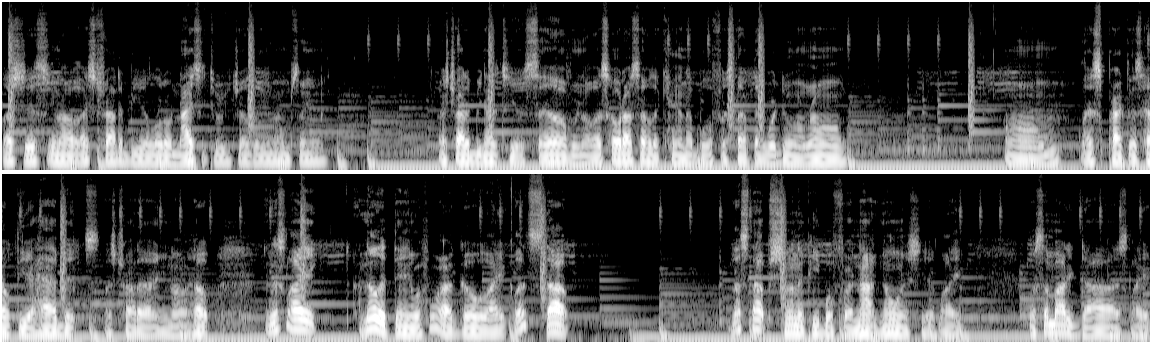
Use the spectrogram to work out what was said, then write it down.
Let's just, you know, let's try to be a little nicer to each other. You know what I'm saying? Let's try to be nice to yourself. You know, let's hold ourselves accountable for stuff that we're doing wrong. Um, let's practice healthier habits. Let's try to, you know, help. And it's like another thing before I go, like, let's stop. Let's stop shunning people for not knowing shit. Like, when somebody dies, like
